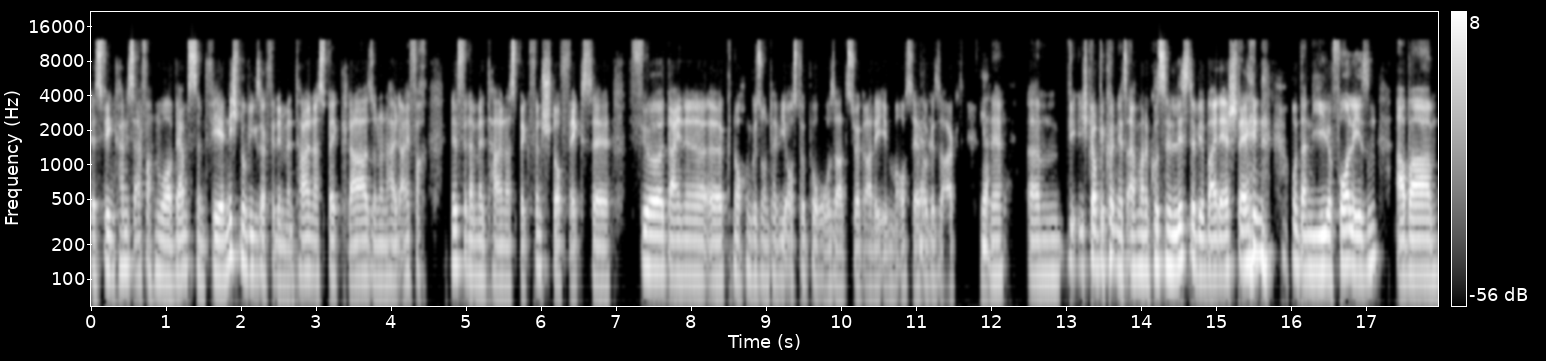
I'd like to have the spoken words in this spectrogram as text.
deswegen kann ich es einfach nur wärmstens empfehlen. Nicht nur, wie gesagt, für den mentalen Aspekt, klar, sondern halt einfach ne, für deinen mentalen Aspekt, für den Stoffwechsel, für deine äh, Knochengesundheit, wie Osteoporose, hast du ja gerade eben auch selber Ja. gesagt. Ja. Ne? Ähm, ich glaube, wir könnten jetzt einfach mal eine kurze Liste, wir beide erstellen und dann die hier vorlesen. Aber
